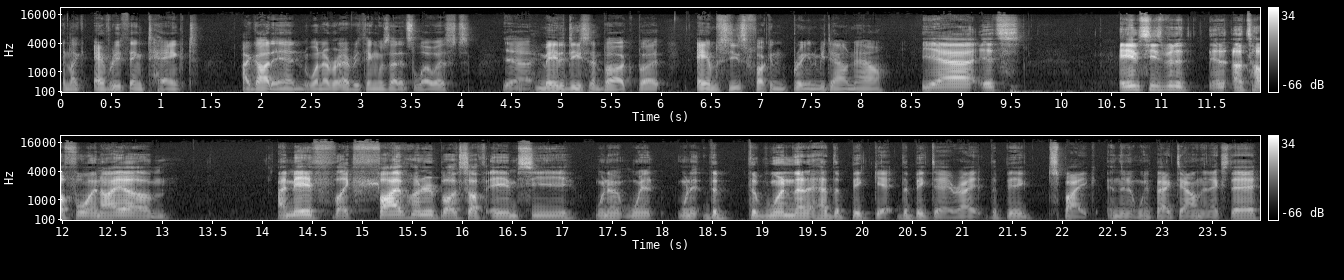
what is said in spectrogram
and like everything tanked. I got in whenever everything was at its lowest. Yeah, made a decent buck, but AMC's fucking bringing me down now. yeah, it's AMC's been a, a tough one. I um I made like 500 bucks off AMC when it went when it the the one that it had the big get the big day right the big spike and then it went back down the next day.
